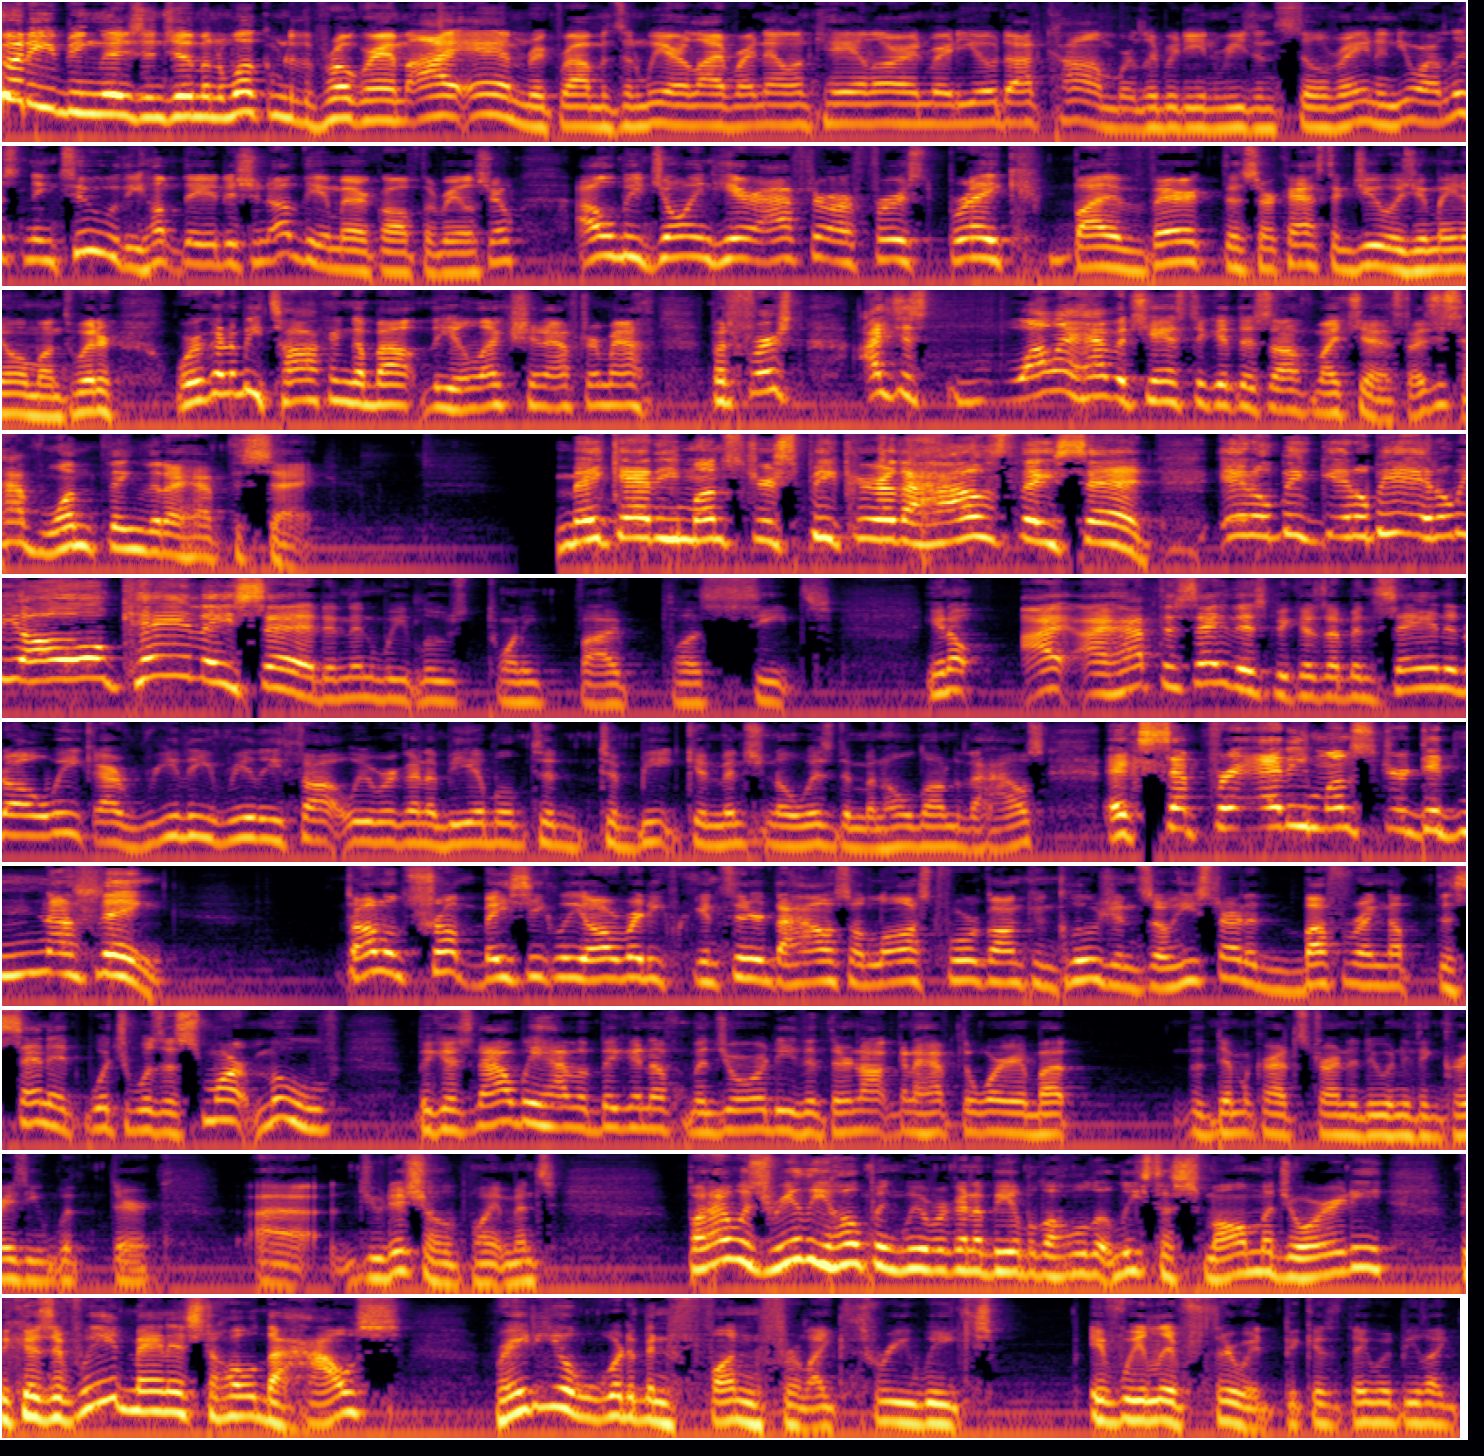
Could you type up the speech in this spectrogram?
Good evening, ladies and gentlemen. Welcome to the program. I am Rick Robinson. We are live right now on KLRNradio.com, where liberty and reason still reign, and you are listening to the Hump Day edition of the America Off the Rail show. I will be joined here after our first break by Vareck, the sarcastic Jew, as you may know him on Twitter. We're going to be talking about the election aftermath. But first, I just, while I have a chance to get this off my chest, I just have one thing that I have to say. Make Eddie Munster Speaker of the House, they said. It'll be it'll be it'll be all okay, they said. And then we lose 25 plus seats. You know, I, I have to say this because I've been saying it all week. I really, really thought we were going to be able to, to beat conventional wisdom and hold on to the House. Except for Eddie Munster did nothing. Donald Trump basically already considered the House a lost foregone conclusion, so he started buffering up the Senate, which was a smart move because now we have a big enough majority that they're not going to have to worry about the Democrats trying to do anything crazy with their uh, judicial appointments. But I was really hoping we were going to be able to hold at least a small majority because if we had managed to hold the House, radio would have been fun for like three weeks if we lived through it because they would be like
